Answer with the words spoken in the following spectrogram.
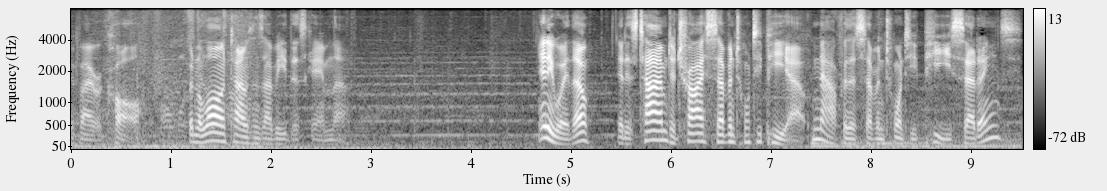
If I recall. Been a long time since I beat this game, though. Anyway, though, it is time to try 720p out. Now for the 720p settings.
